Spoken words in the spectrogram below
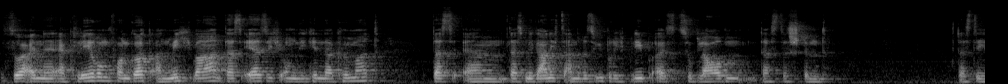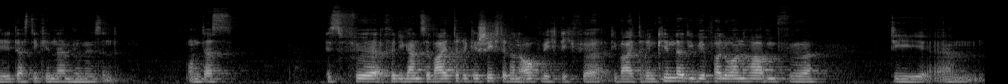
so eine Erklärung von Gott an mich war, dass er sich um die Kinder kümmert, dass, ähm, dass mir gar nichts anderes übrig blieb, als zu glauben, dass das stimmt, dass die, dass die Kinder im Himmel sind. Und das ist für, für die ganze weitere Geschichte dann auch wichtig, für die weiteren Kinder, die wir verloren haben, für die, ähm,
